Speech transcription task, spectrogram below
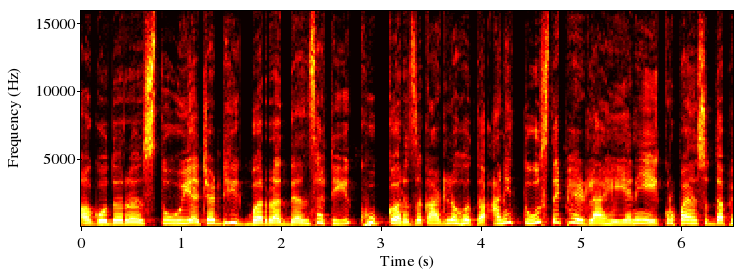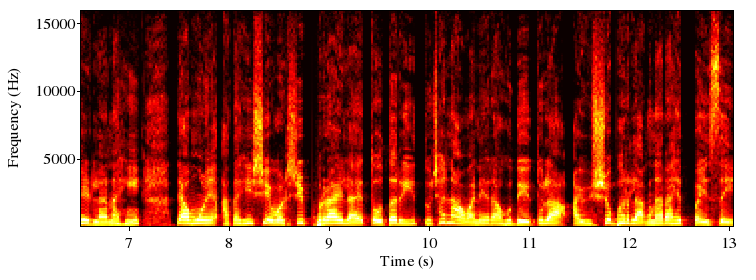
अगोदरच तू याच्या ढीगभर रद्द्यांसाठी खूप कर्ज काढलं होतं आणि तूच ते फेडलं आहे. याने एक रुपयासुद्धा फेडला नाही. त्यामुळे आता ही शेवटची राहिलाय तो तरी तुझ्या नावाने राहू दे. तुला आयुष्यभर लागणार आहेत पैसे.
